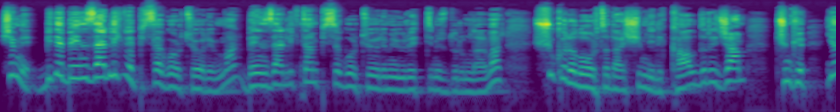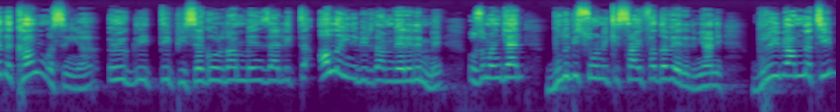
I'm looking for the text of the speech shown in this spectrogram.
Şimdi bir de benzerlik ve Pisagor teoremi var. Benzerlikten Pisagor teoremi ürettiğimiz durumlar var. Şu kuralı ortadan şimdilik kaldıracağım. Çünkü ya da kalmasın ya. Öglit'ti, Pisagor'dan benzerlikte alayını birden verelim mi? O zaman gel bunu bir sonraki sayfada verelim. Yani burayı bir anlatayım.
